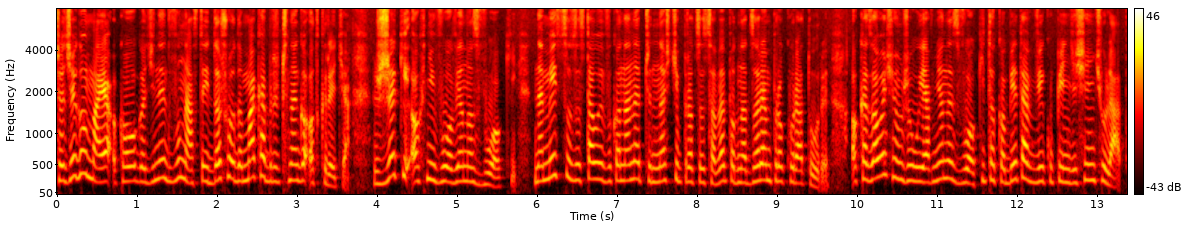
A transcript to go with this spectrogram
3 maja około godziny 12 doszło do makabrycznego odkrycia. Z rzeki Ochni wyłowiono zwłoki. Na miejscu zostały wykonane czynności procesowe pod nadzorem prokuratury. Okazało się, że ujawnione zwłoki to kobieta w wieku 50 lat.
